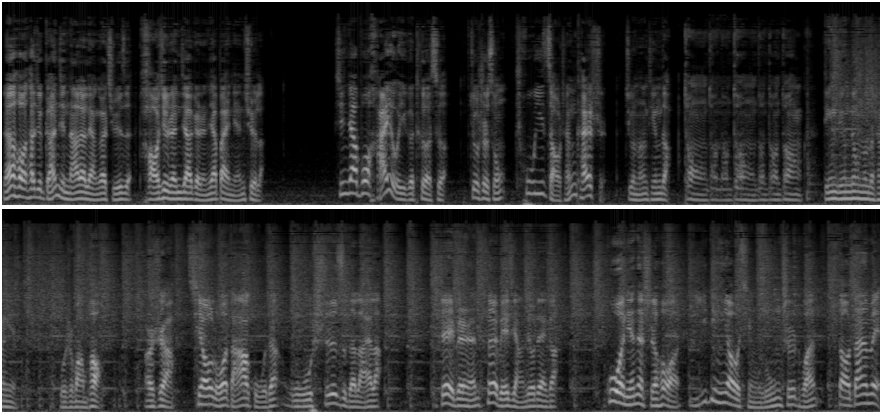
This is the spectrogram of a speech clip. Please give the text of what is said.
然后他就赶紧拿了两个橘子，跑去人家给人家拜年去了。新加坡还有一个特色，就是从初一早晨开始就能听到咚咚咚咚咚咚咚、叮叮咚咚的声音，不是放炮，而是啊敲锣打鼓的舞狮子的来了。这边人特别讲究这个，过年的时候啊，一定要请龙狮团到单位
